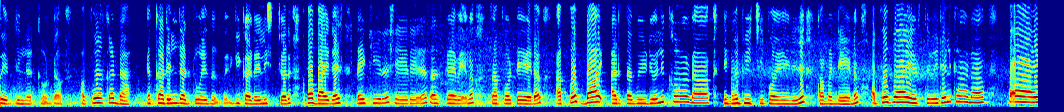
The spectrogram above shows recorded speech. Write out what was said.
വരുന്നില്ല കേട്ടോ അപ്പോൾ ഉണ്ടാ ഞാൻ കടലിന്റെ അടുത്ത് പോയത്. എനിക്ക് കടൽ ഇഷ്ടമാണ്. അപ്പോൾ ബൈ ഗൈസ് ലൈക്ക് ചെയ്യണം ഷെയർ ചെയ്യണം സബ്സ്ക്രൈബ് ചെയ്യണം സപ്പോർട്ട് ചെയ്യണം. അപ്പോൾ ബൈ അടുത്ത വീഡിയോയിൽ കാണാം. നിങ്ങൾ ബീച്ചിൽ പോയതിൽ കമന്റ് ചെയ്യണം. അപ്പോൾ ബൈ അടുത്ത വീഡിയോയിൽ കാണാം. ബൈ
